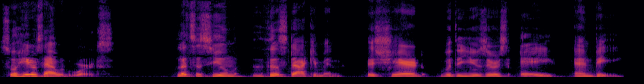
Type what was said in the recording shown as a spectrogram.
So here's how it works. Let's assume this document is shared with the users A and B.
